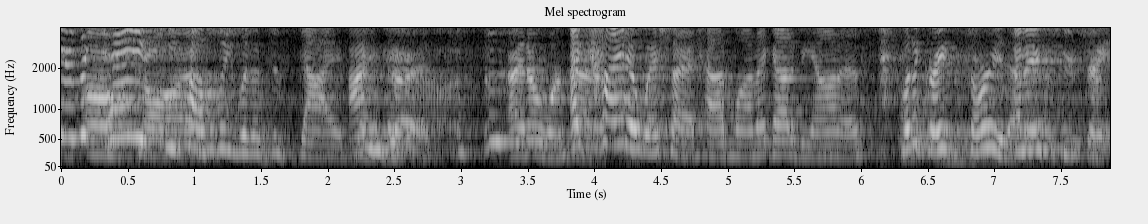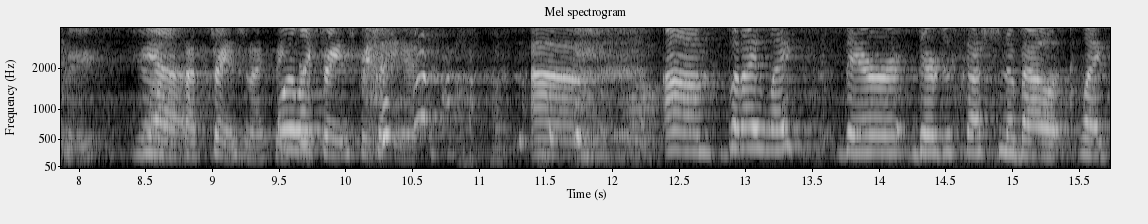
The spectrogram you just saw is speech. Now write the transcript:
Here's a Oh, cake." He probably would have just died. I'm right there. good. I don't want that. I kind of wish I had had one. I got to be honest. What a great story that Any is. excuse strange. for cake. Yeah. That's strange, and I think Or you're like- strange for saying it. Um, Um, but I liked their their discussion about like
